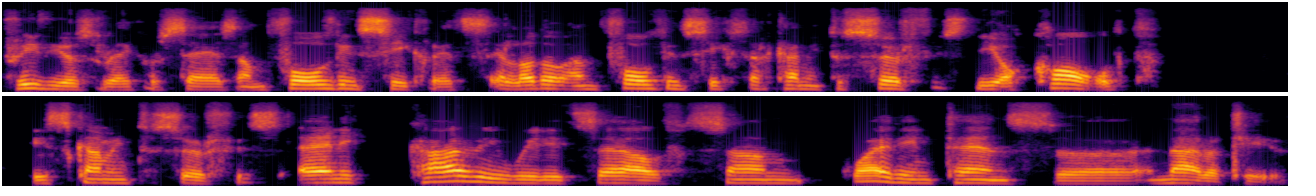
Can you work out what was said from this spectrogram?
previous record says, unfolding secrets, a lot of unfolding secrets are coming to surface. The occult is coming to surface and it carry with itself some quite intense uh, narrative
